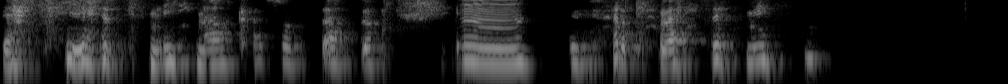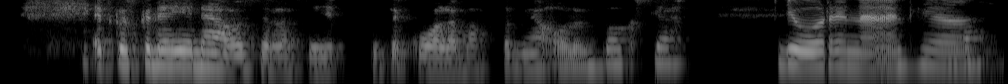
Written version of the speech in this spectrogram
tässä iässä niin alkaa suhtautua mm. ymmärtäväisemmin. Et koska ne ei enää ole sellaisia että kuolemattomia olympoksia. Juuri näin, joo.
